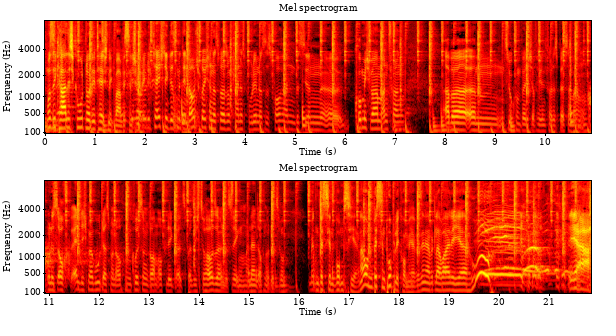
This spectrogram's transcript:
Musikalisch gut, nur die Technik war ein bisschen genau, nur schwierig. die Technik, das mit den Lautsprechern, das war so ein kleines Problem, dass es vorher ein bisschen äh, komisch war am Anfang. Aber ähm, in Zukunft werde ich auf jeden Fall das besser machen. Und es ist auch endlich mal gut, dass man auch einen größeren Raum auflegt als bei sich zu Hause. Und deswegen, man lernt auch nur dazu. Mit ein bisschen Wumms hier ne? und ein bisschen Publikum hier. Wir sind ja mittlerweile hier. Woo! Ja,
